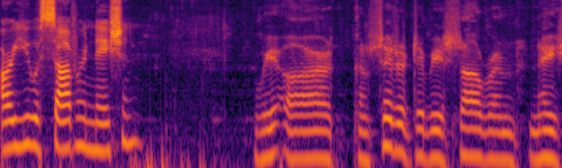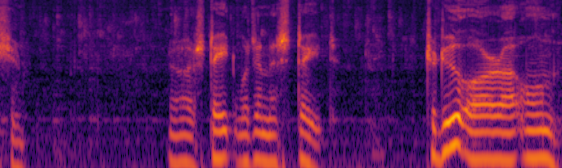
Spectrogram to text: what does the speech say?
Are you a sovereign nation? We are considered to be a sovereign nation, a state within a state. To do our uh, own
